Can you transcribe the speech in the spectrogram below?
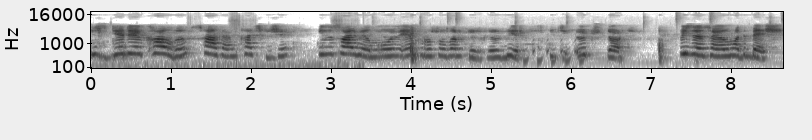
Biz geriye kaldı. Zaten kaç kişi? Bizi saymayalım. Oyunu en prosu olarak gözüküyor. 1, 2, 3, 4. Biz de sayalım hadi 5.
